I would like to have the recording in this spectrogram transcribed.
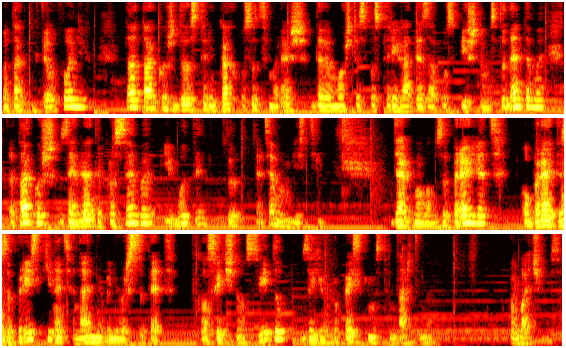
контактних телефонів та також до сторінках у соцмереж, де ви можете спостерігати за успішними студентами та також заявляти про себе і бути тут на цьому місці. Дякуємо вам за перегляд. Обирайте Запорізький національний університет класичного світу за європейськими стандартами. Побачимось!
